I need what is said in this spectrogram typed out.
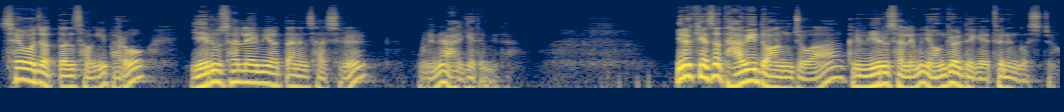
세워졌던 성이 바로 예루살렘이었다는 사실을 우리는 알게 됩니다. 이렇게 해서 다윗 왕조와 그리고 예루살렘은 연결되게 되는 것이죠.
